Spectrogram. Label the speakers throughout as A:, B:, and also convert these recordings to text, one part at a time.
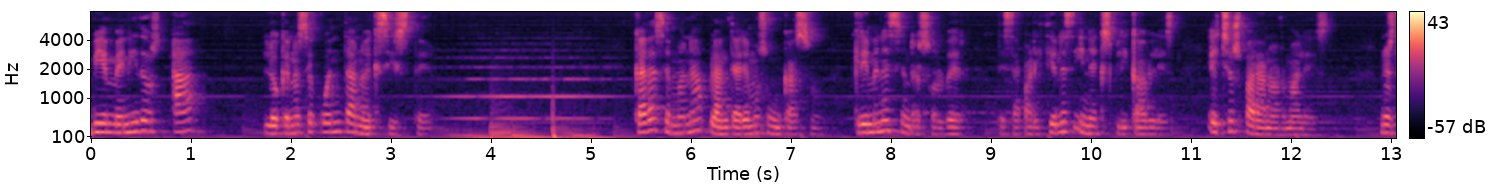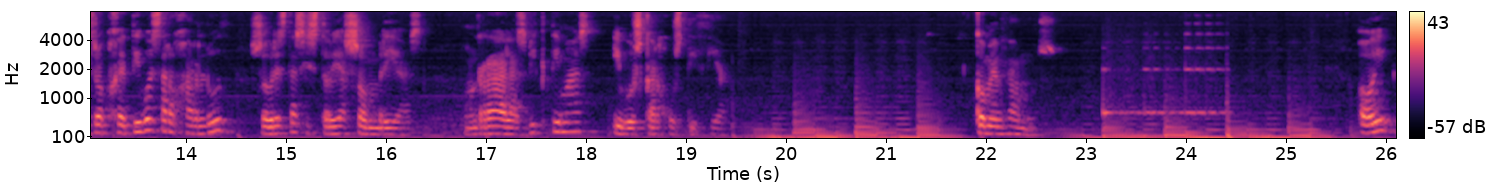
A: Bienvenidos a Lo que no se cuenta no existe. Cada semana plantearemos un caso, crímenes sin resolver, desapariciones inexplicables, hechos paranormales. Nuestro objetivo es arrojar luz sobre estas historias sombrías, honrar a las víctimas y buscar justicia. Comenzamos. Hoy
